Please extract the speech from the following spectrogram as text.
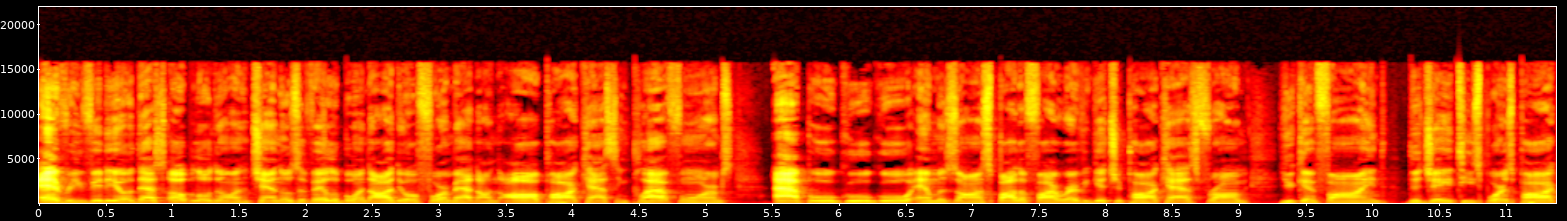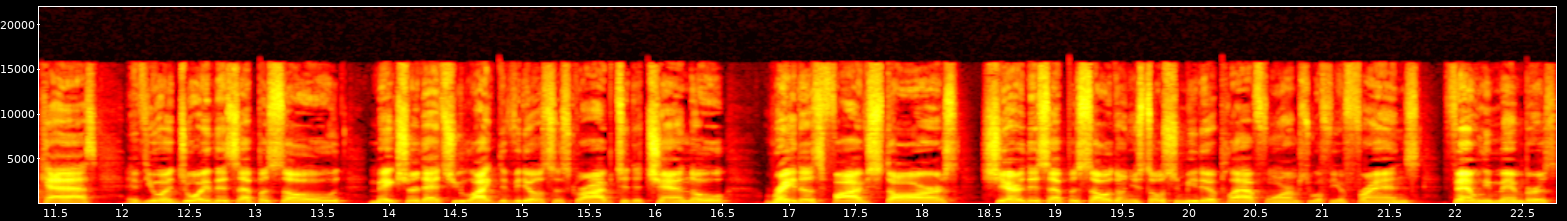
Every video that's uploaded on the channel is available in audio format on all podcasting platforms. Apple, Google, Amazon, Spotify, wherever you get your podcast from, you can find the JT Sports Podcast. If you enjoy this episode, make sure that you like the video, subscribe to the channel, rate us five stars, share this episode on your social media platforms with your friends, family members,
